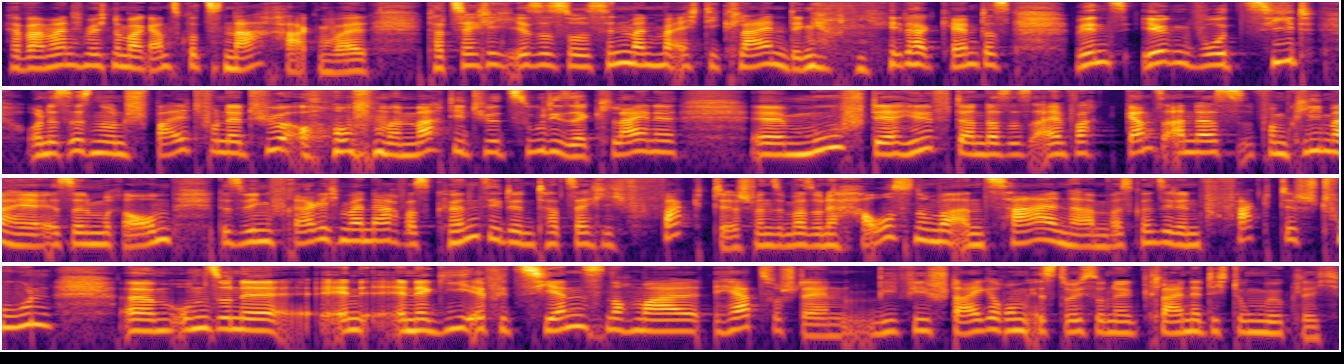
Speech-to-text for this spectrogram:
Herr Weimann, ich möchte noch mal ganz kurz nachhaken, weil tatsächlich ist es so, es sind manchmal echt die kleinen Dinge. jeder kennt das, wenn es irgendwo zieht und es ist nur ein Spalt von der Tür auf, man macht die Tür zu, dieser kleine äh, Move, der hilft dann, dass es einfach ganz anders vom Klima her ist im Raum. Deswegen frage ich mal nach, was können Sie denn tatsächlich faktisch, wenn Sie mal so eine Hausnummer an Zahlen haben, was können Sie denn faktisch tun? Tun, ähm, um so eine Energieeffizienz nochmal herzustellen? Wie viel Steigerung ist durch so eine kleine Dichtung möglich?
